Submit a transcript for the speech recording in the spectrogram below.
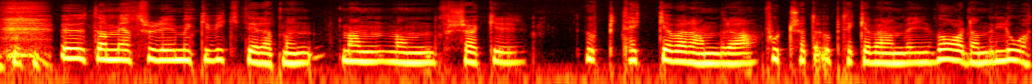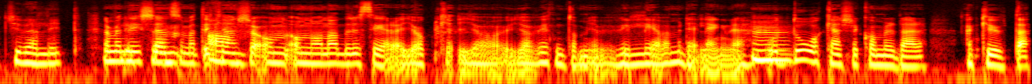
Utan jag tror det är mycket viktigare att man, man, man försöker upptäcka varandra, fortsätta upptäcka varandra i vardagen. Det låter ju väldigt... Ja, men det liksom, känns som att det ja. kanske, om, om någon adresserar, jag, jag, jag vet inte om jag vill leva med dig längre. Mm. Och då kanske kommer det där akuta,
